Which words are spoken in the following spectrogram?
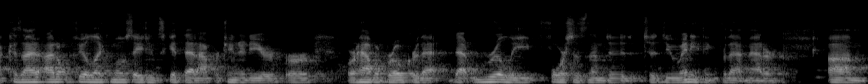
because uh, I, I don't feel like most agents get that opportunity or or or have a broker that that really forces them to to do anything for that matter. Um,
